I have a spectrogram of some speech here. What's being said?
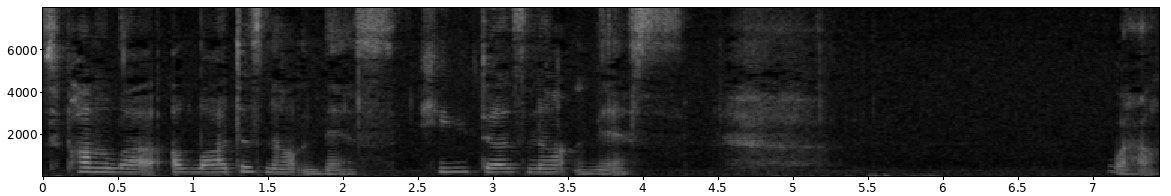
SubhanAllah, Allah does not miss. He does not miss. Wow.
